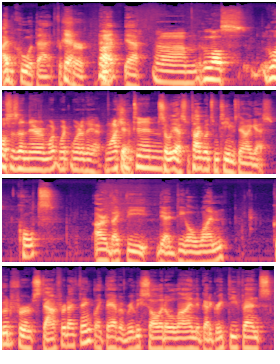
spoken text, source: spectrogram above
I'd be cool with that for Yeah, sure. But- I- yeah. Um, who else? Who else is in there, and what what where are they at? Washington. So yes, we'll talk about some teams now. I guess Colts are like the the ideal one. Good for Stafford, I think. Like they have a really solid O line. They've got a great defense.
